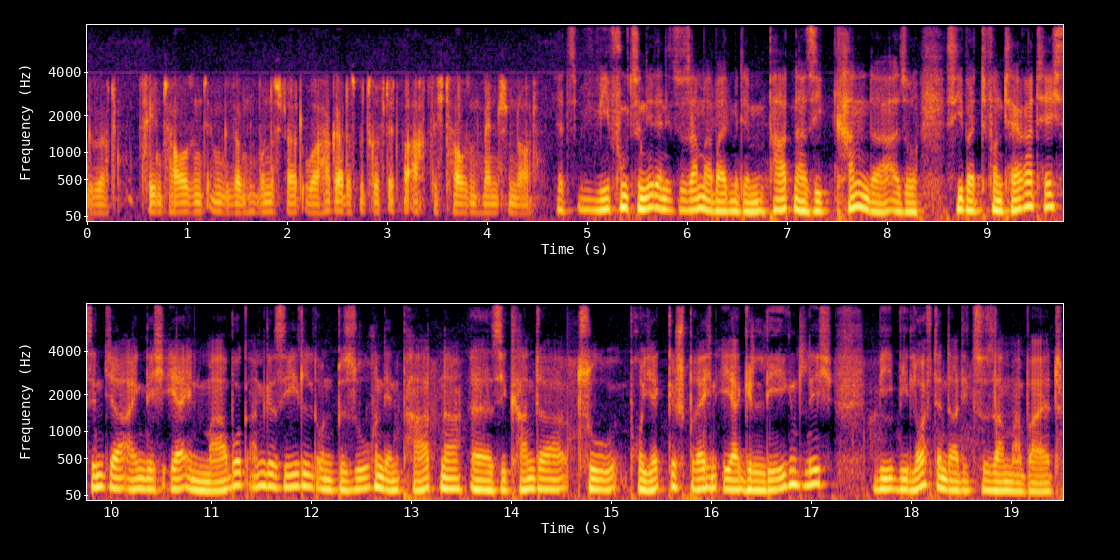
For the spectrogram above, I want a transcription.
gesagt, 10.000 im gesamten Bundesstaat Oaxaca. Das betrifft etwa 80.000 Menschen dort. Jetzt, wie funktioniert denn die Zusammenarbeit mit dem Partner Sikanda? Also Sie von Terratech sind ja eigentlich eher in Marburg angesiedelt und besuchen den Partner äh, Sikanda zu Projektgesprächen eher gelegentlich. Wie, wie läuft denn da die Zusammenarbeit?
